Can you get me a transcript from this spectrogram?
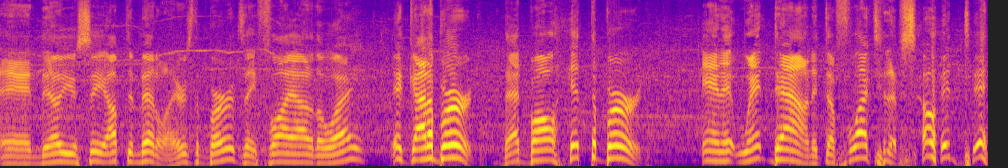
And there you see up the middle. Here's the birds. They fly out of the way. It got a bird. That ball hit the bird. And it went down. It deflected him. So it did.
